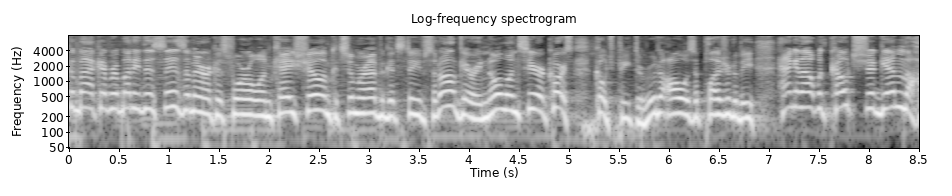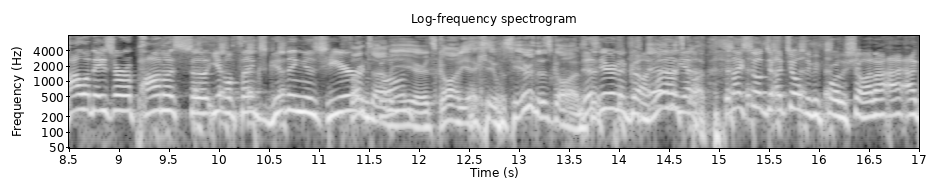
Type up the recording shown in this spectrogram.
Welcome back, everybody. This is America's 401k show. I'm consumer advocate Steve Siddall. Gary Nolan's here. Of course, Coach Pete D'Arruda. Always a pleasure to be hanging out with Coach again. The holidays are upon us. Uh, you know, Thanksgiving is here. Fun and time gone. of year. It's gone. Yeah, it was here and it's gone. It's here and it's gone. And well, it's yeah. gone. And I told, I told you before the show, and I, I,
